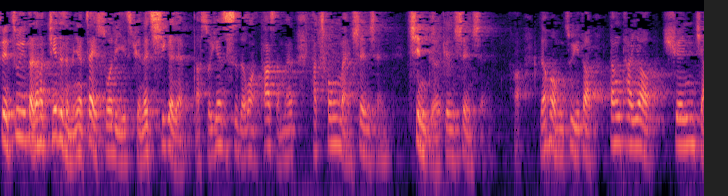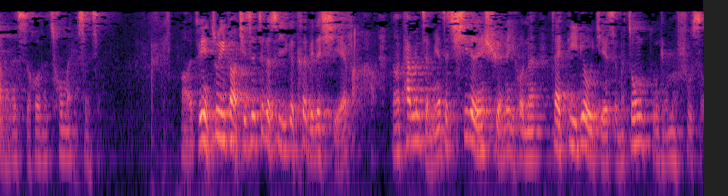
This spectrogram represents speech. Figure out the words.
所以注意到，然后接着怎么样？再说的，选择七个人啊。首先是施德旺，他什么？他充满圣神，性德跟圣神。好，然后我们注意到，当他要宣讲的时候，他充满了圣神。啊，所以注意到，其实这个是一个特别的写法哈。然后他们怎么样？这七个人选了以后呢，在第六节什么中途给他们副手。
